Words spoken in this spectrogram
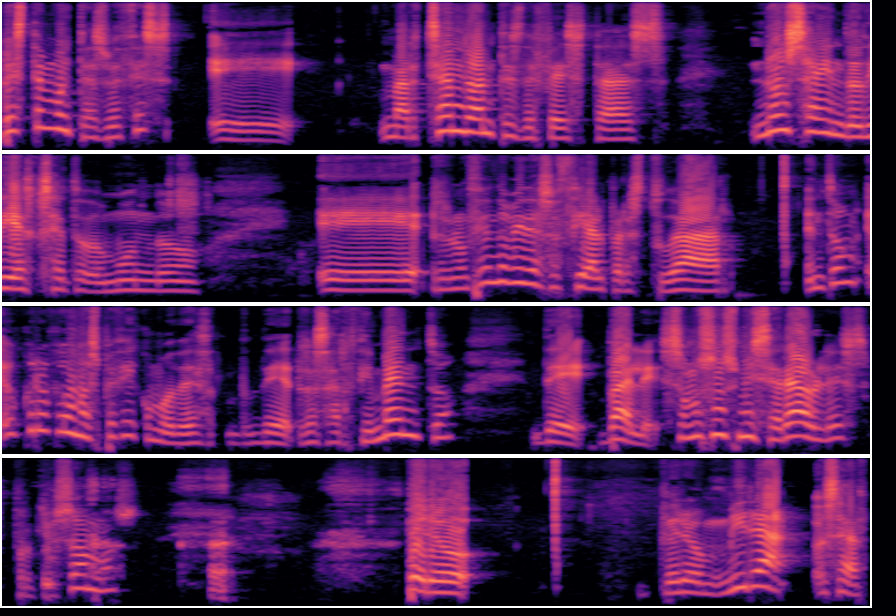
veste moitas veces eh, marchando antes de festas non saindo días que xa todo o mundo eh, renunciando a vida social para estudar Entón, eu creo que é unha especie como de, de resarcimento de, vale, somos uns miserables, porque o somos, pero pero mira, o sea,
